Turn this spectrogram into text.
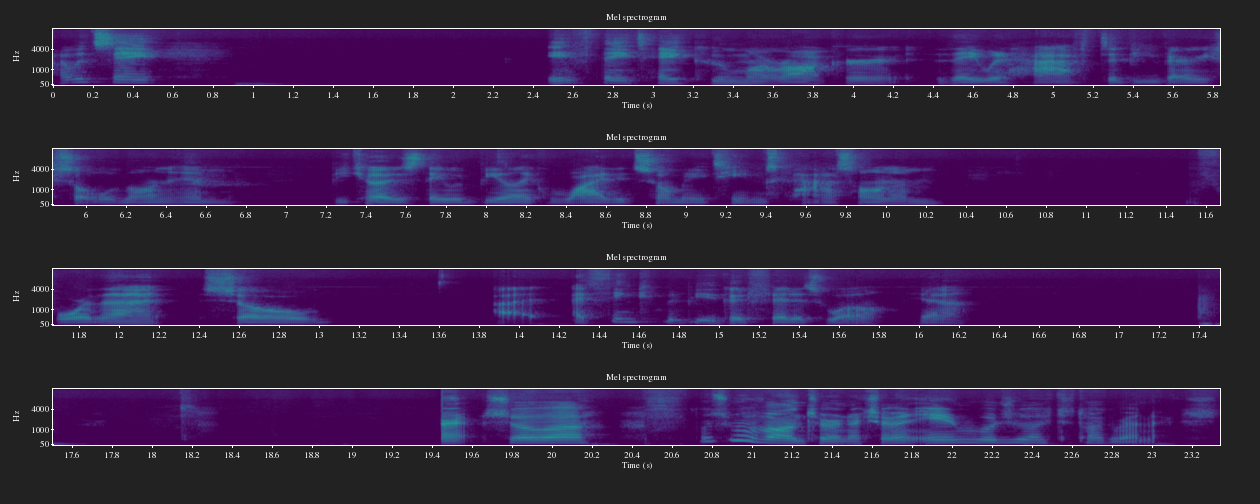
I would say, if they take Kumar Rocker, they would have to be very sold on him because they would be like, why did so many teams pass on him before that? So I, I think it would be a good fit as well. Yeah. All right, so uh, let's move on to our next event. Aidan, what would you like to talk about next?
